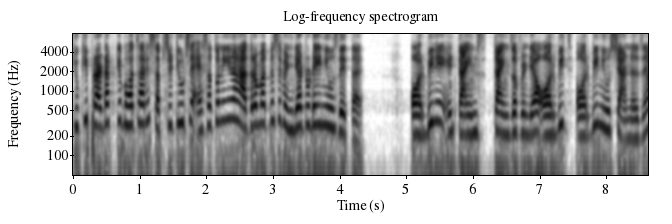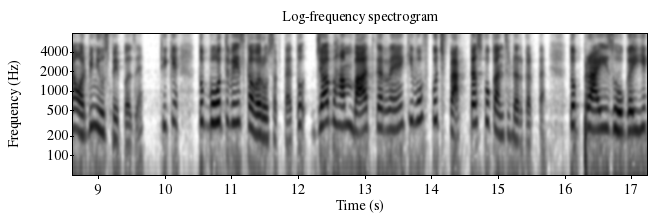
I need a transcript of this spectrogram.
क्योंकि प्रोडक्ट के बहुत सारे सब्सिट्यूट है। ऐसा तो नहीं ना, हैदराबाद में सिर्फ़ इंडिया टुडे ही न्यूज़ देता है। और भी टाइम्स टाइम्स ऑफ़ इंडिया और भी और भी न्यूज़ चैनल्स हैं, और भी न्यूज़पेपर्स हैं। ठीक है? तो बोथ वेज कवर हो सकता है। तो जब हम बात कर रहे हैं कि वो कुछ फैक्टर्स को कंसिडर करता है तो प्राइस हो गई, ये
